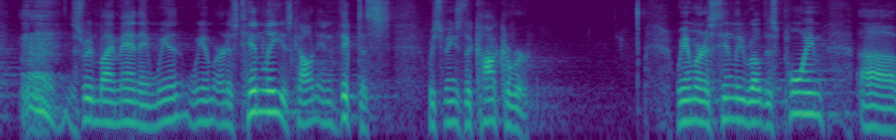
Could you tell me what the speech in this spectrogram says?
it's written by a man named William, Ernest Henley. It's called Invictus, which means the conqueror. William Ernest Henley wrote this poem. Uh,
